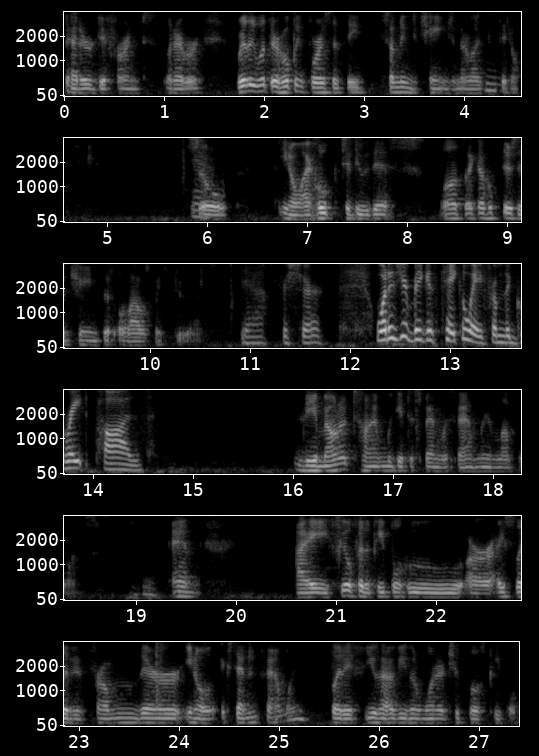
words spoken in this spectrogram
better, different, whatever, really what they're hoping for is that they something to change in their life mm. that they don't like. Yeah. So you know, I hope to do this. Well, it's like I hope there's a change that allows me to do that. Yeah, for sure. What is your biggest takeaway from the great pause? The amount of time we get to spend with family and loved ones. Mm-hmm. And I feel for the people who are isolated from their, you know, extended family. But if you have even one or two close people,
